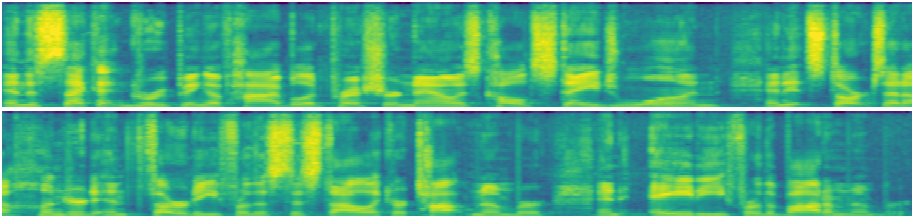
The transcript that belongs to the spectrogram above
And the second grouping of high blood pressure now is called stage one, and it starts at 130 for the systolic or top number and 80 for the bottom number.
